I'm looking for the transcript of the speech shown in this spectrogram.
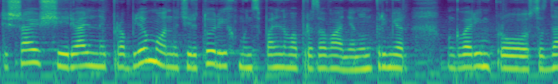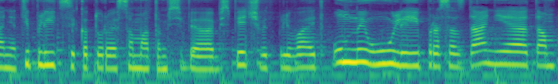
решающие реальные проблемы на территории их муниципального образования. Ну, например, мы говорим про создание теплицы, которая сама там себя обеспечивает, поливает умные улей, про создание там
